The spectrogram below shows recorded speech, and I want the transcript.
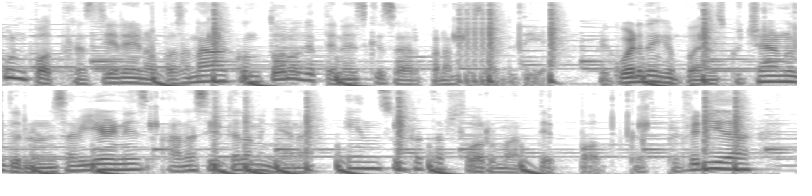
un podcast diario y no pasa nada con todo lo que tenés que saber para empezar el día. Recuerden que pueden escucharnos de lunes a viernes a las 7 de la mañana en su plataforma de podcast preferida.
